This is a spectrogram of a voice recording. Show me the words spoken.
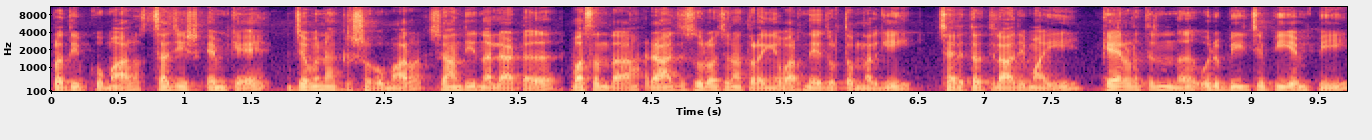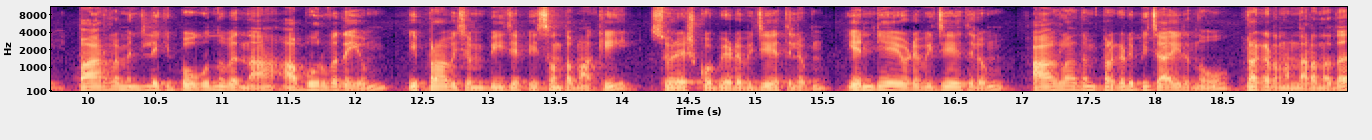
Pradeep Kumar Sajeesh M K Jamuna Krishnakumar Shanthi Nallat Vasantha Rajasulochana തുടങ്ങിയവർ നേതൃത്വം നൽകി. ചരിത്രത്തിലാദ്യമായി കേരളത്തിൽ നിന്ന് ഒരു B J P M P പാർലമെന്റിലേക്ക് പോകുന്നുവെന്ന അപൂർവതയും ഇപ്രാവശ്യം ബി ജെ പി സ്വന്തമാക്കി. സുരേഷ് ഗോപിയുടെ വിജയത്തിലും എൻ ഡി എയുടെ വിജയത്തിലും ആഹ്ലാദം പ്രകടിപ്പിച്ചായിരുന്നു പ്രകടനം നടന്നത്.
